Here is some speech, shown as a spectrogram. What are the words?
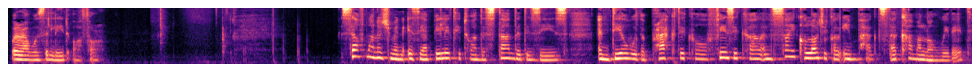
where I was the lead author. Self management is the ability to understand the disease and deal with the practical, physical, and psychological impacts that come along with it.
